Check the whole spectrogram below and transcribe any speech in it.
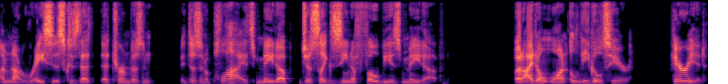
I'm not racist because that, that term doesn't it doesn't apply. It's made up just like xenophobia is made up. But I don't want illegals here. Period.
